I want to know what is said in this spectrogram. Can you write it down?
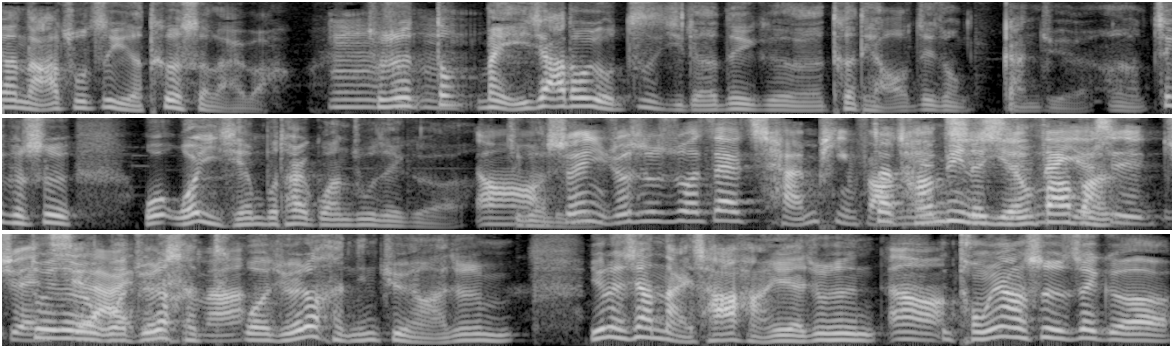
要拿出自己的特色来吧。嗯，就是都每一家都有自己的那个特调，这种感觉。嗯，这个是我我以前不太关注这个、这个所以你就是说，在产品方在面，产品的研发版是卷对对，我觉得很，我觉得很卷啊，就是有点像奶茶行业，就是嗯同样是这个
